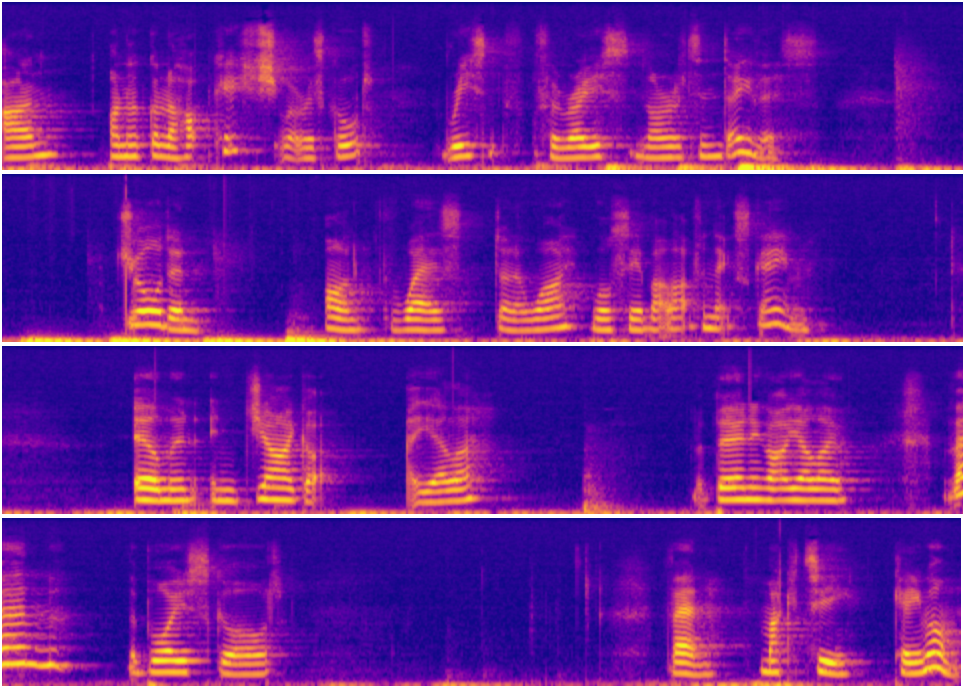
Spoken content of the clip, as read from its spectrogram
Annan on a gonna Hopkish, whatever it's called, Reese for Race Norrington Davies. Jordan on for Wes, don't know why. We'll see about that for next game. Illman and Jai got a yellow. McBurnie got a yellow. Then the boys scored. Then McAtee came on,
